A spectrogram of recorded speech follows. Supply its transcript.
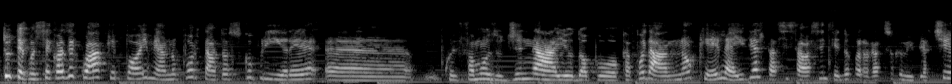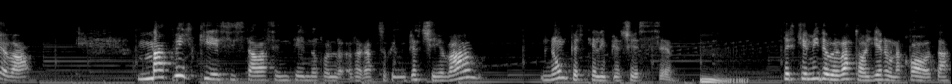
Tutte queste cose qua che poi mi hanno portato a scoprire eh, quel famoso gennaio dopo Capodanno che lei in realtà si stava sentendo il ragazzo che mi piaceva. Ma perché si stava sentendo col ragazzo che mi piaceva? Non perché le piacesse, Mm. perché mi doveva togliere una cosa.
